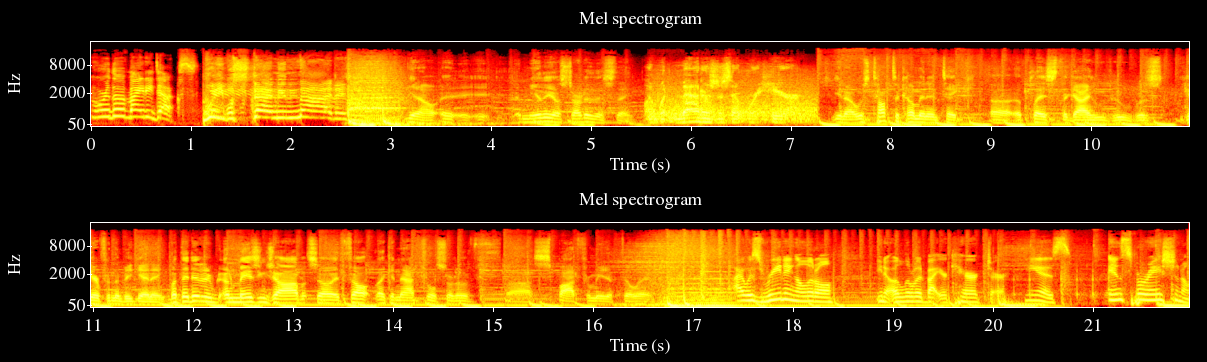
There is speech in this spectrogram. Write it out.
We're the Mighty Ducks. We were standing united. You know, i i Emilio started this thing. And what matters is that we're here. You know, it was tough to come in and take uh, a place the guy who, who was here from the beginning. But they did an amazing job, so it felt like a natural sort of uh, spot for me to fill in. I was reading a little, you know, a little bit about your character. He is inspirational,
